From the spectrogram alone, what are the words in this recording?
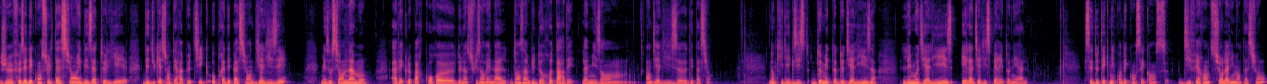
je faisais des consultations et des ateliers d'éducation thérapeutique auprès des patients dialysés, mais aussi en amont avec le parcours euh, de l'insuffisant rénal dans un but de retarder la mise en, dialyse euh, des patients. Donc il existe deux méthodes de dialyse, l'hémodialyse et la dialyse péritonéale. Ces deux techniques ont des conséquences différentes sur l'alimentation,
